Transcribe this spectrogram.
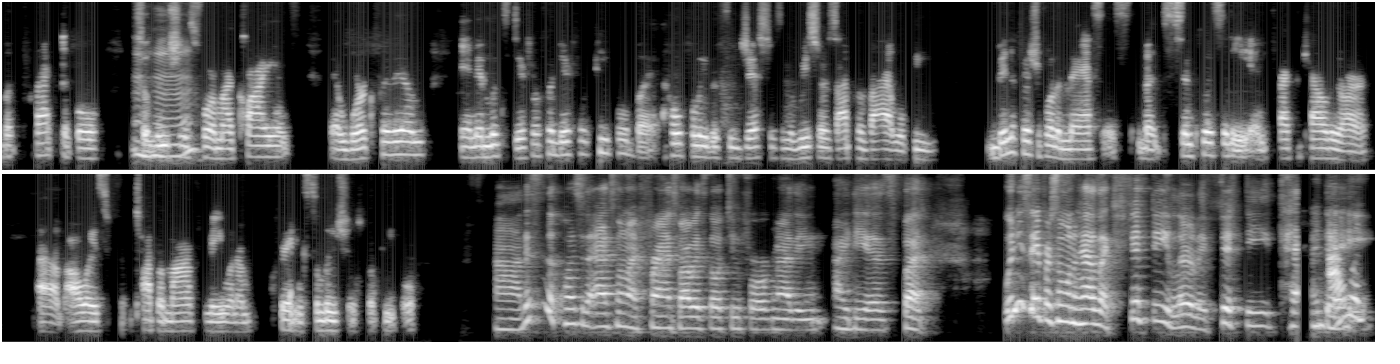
but practical mm-hmm. solutions for my clients that work for them. And it looks different for different people, but hopefully the suggestions and the research I provide will be beneficial for the masses, but simplicity and practicality are um, always top of mind for me when I'm creating solutions for people. Uh, this is a question to ask one of my friends who I always go to for organizing ideas. But what do you say for someone who has like 50, literally 50 tabs a day?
